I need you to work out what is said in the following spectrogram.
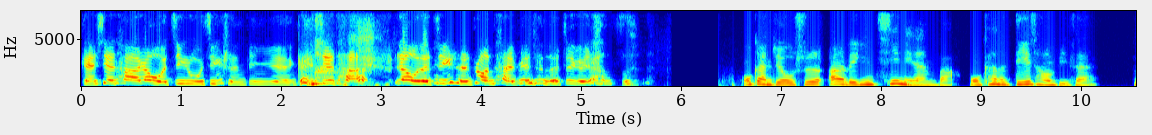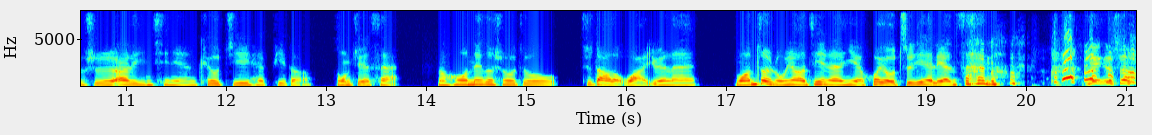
感谢他让我进入精神病院，感谢他 让我的精神状态变成了这个样子。我感觉我是二零一七年吧，我看的第一场比赛就是二零一七年 QG Happy 的总决赛，然后那个时候就知道了，哇，原来王者荣耀竟然也会有职业联赛呢。那个时候，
